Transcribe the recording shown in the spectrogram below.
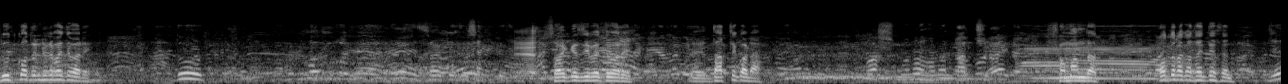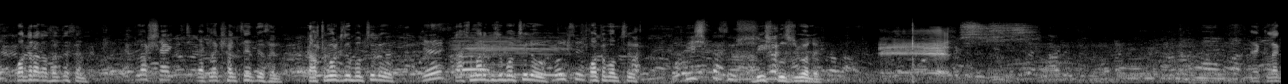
দুধ কত লিটার পাইতে পারে? দুধ? ছয় কেজি পাইতে পারে। দাঁতছে কটা? সমান দাঁত। কত টাকা চাইতেছেন? যে? কত টাকা চাইতেছেন? এক লাখ ষাট। চাইতেছেন। কাস্টমার কিছু বলছিল? যে? কাস্টমার কিছু বলছিল? বলছে। কত বলছে? বিশ পঁচিশ। বলে। এক লাখ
